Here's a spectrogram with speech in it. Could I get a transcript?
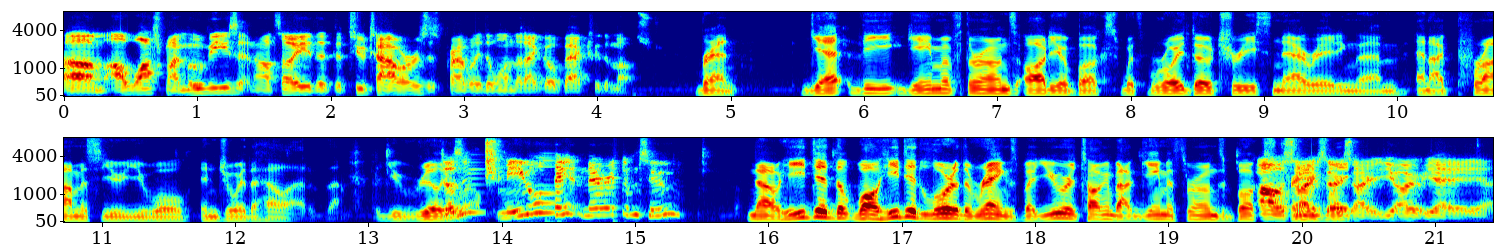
Um, I'll watch my movies, and I'll tell you that the Two Towers is probably the one that I go back to the most. Brent, get the Game of Thrones audiobooks with Roy Dotrice narrating them, and I promise you, you will enjoy the hell out of them. You really. Doesn't Sméagol narrate them too? No, he did the well. He did Lord of the Rings, but you were talking about Game of Thrones books. Oh, sorry, sorry, translate- sorry. You- oh, yeah, yeah, yeah.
